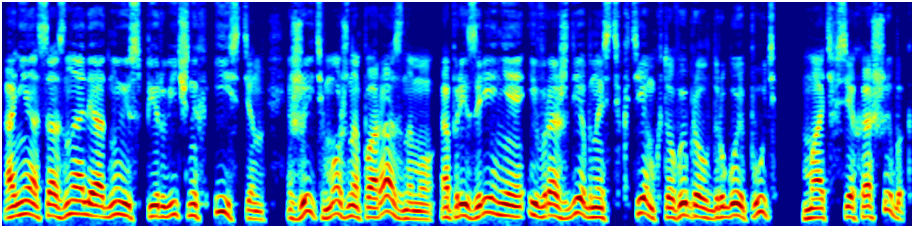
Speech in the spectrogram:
Они осознали одну из первичных истин – жить можно по-разному, а презрение и враждебность к тем, кто выбрал другой путь – мать всех ошибок.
